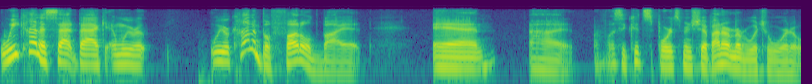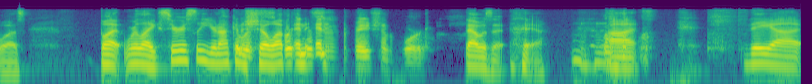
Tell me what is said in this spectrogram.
we kind of sat back and we were we were kind of befuddled by it and uh, was it good sportsmanship? I don't remember which award it was, but we're like, seriously, you're not going to show up and, and award. That was it. yeah. Mm-hmm. uh, they uh,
